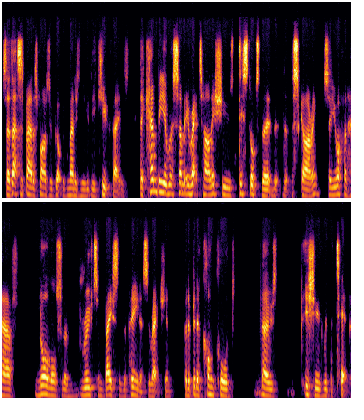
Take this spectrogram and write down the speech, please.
So that's about as far as we've got with managing the, the acute phase. There can be a, some erectile issues distal to the, the, the, scarring. So you often have normal sort of root and base of the penis erection, but a bit of concord nose issues with the tip.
